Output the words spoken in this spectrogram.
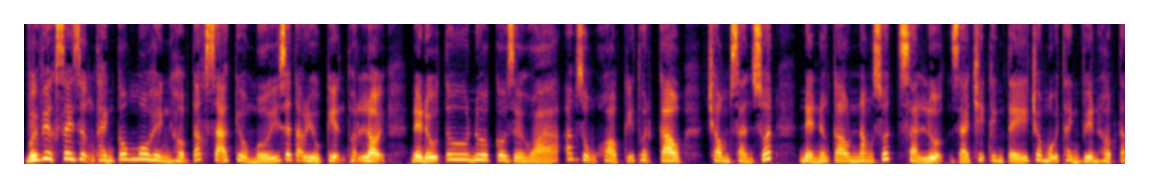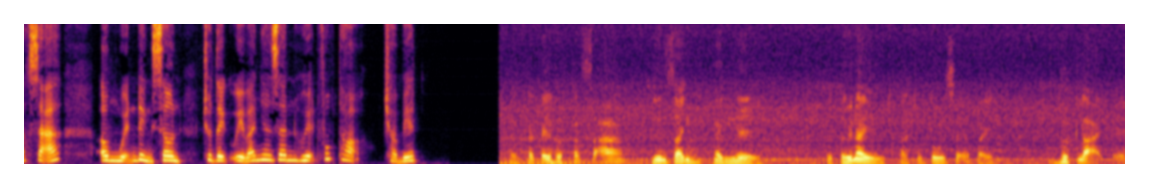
với việc xây dựng thành công mô hình hợp tác xã kiểu mới sẽ tạo điều kiện thuận lợi để đầu tư đưa cơ giới hóa, áp dụng khoa học kỹ thuật cao trong sản xuất để nâng cao năng suất, sản lượng, giá trị kinh tế cho mỗi thành viên hợp tác xã. Ông Nguyễn Đình Sơn, Chủ tịch Ủy ban nhân dân huyện Phúc Thọ cho biết. Các cái hợp tác xã liên danh ngành nghề thì tới này là chúng tôi sẽ phải vượt lại cái,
